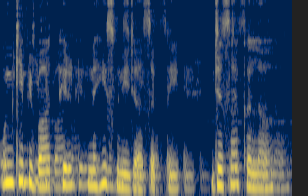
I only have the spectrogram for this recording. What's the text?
उनकी भी बात फिर नहीं सुनी जा सकती। जजाकल्ला।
